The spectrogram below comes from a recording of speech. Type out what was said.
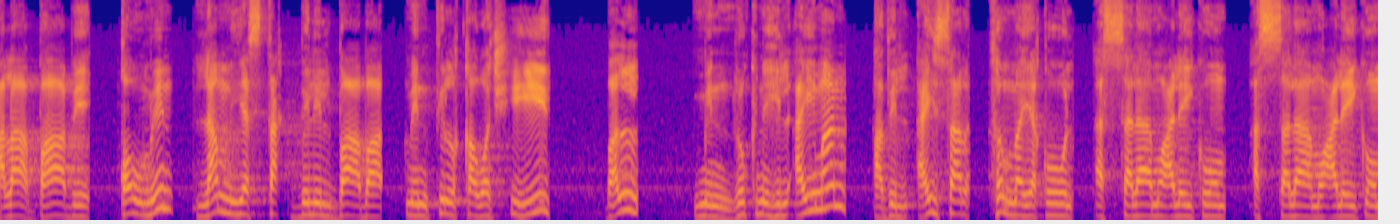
আলা বাবে কৌমিন লাম ইয়াস্তাকবিলিল বাবা মিন তিলকা ওয়াজহিহি, বাল মিন রুকনিহিল আইমান আবিল আইসার থুম্মা ইয়াকুল, আসসালামু আলাইকুম আসসালামু আলাইকুম।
